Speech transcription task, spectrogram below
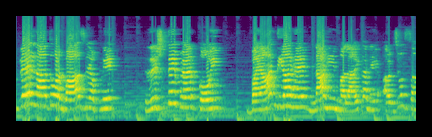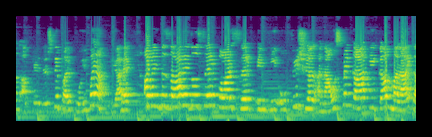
वेल ना तो अरबाज ने अपने रिश्ते पर कोई बयान दिया है, ना ही मलाइका ने अर्जुन संग अपने रिश्ते पर कोई बयान दिया है। अब इंतज़ार है तो सिर्फ़ और सिर्फ़ इनकी ऑफिशियल अनाउंसमेंट का कि कब मलाइका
